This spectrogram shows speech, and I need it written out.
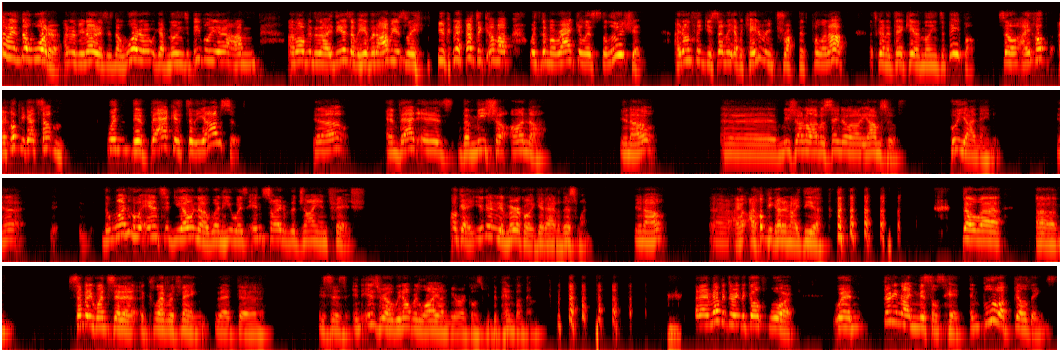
the way, there's no water. I don't know if you noticed. There's no water. We got millions of people here. I'm I'm open to ideas over here, but obviously you're going to have to come up with the miraculous solution. I don't think you suddenly have a catering truck that's pulling up that's going to take care of millions of people. So I hope I hope you got something when their back is to the Yamsu, you know, and that is the Misha you know, uh, Mishano Avosenu Al Yamsuf, Hu Yanenu. Yeah, the one who answered Yonah when he was inside of the giant fish. Okay, you're going to need a miracle to get out of this one. You know, uh, I, I hope you got an idea. so, uh, um, somebody once said a, a clever thing that uh, he says, in Israel, we don't rely on miracles, we depend on them. and I remember during the Gulf War, when 39 missiles hit and blew up buildings.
